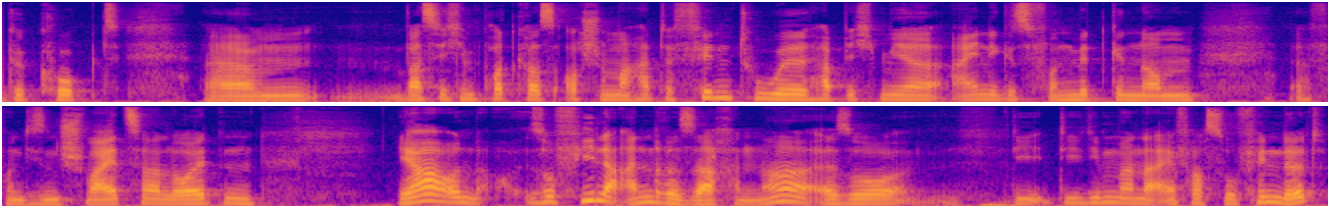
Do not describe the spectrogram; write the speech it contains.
geguckt. Ähm, was ich im Podcast auch schon mal hatte, Fintool, habe ich mir einiges von mitgenommen, äh, von diesen Schweizer Leuten. Ja, und so viele andere Sachen, ne? Also, die, die, die man da einfach so findet.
